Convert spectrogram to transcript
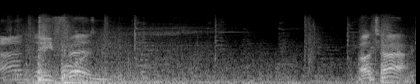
Defend! Attack!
